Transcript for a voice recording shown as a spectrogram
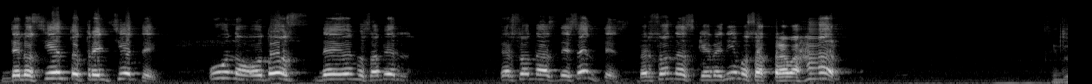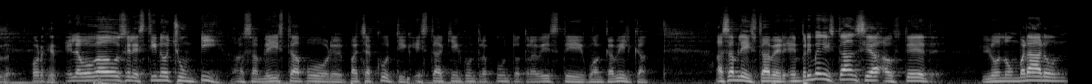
de los 137, uno o dos debemos haber personas decentes, personas que venimos a trabajar. Sin duda. Jorge. El abogado Celestino Chumpí, asambleísta por eh, Pachacutic, está aquí en contrapunto a través de Huancavilca. Asambleísta, a ver, en primera instancia a usted lo nombraron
